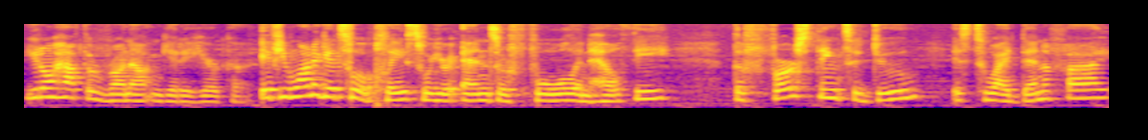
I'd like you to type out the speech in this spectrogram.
you don't have to run out and get a haircut. If you want to get to a place where your ends are full and healthy, the first thing to do is to identify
